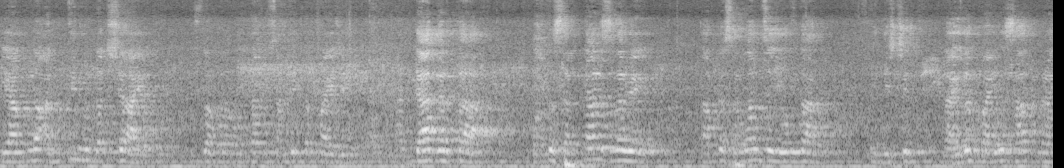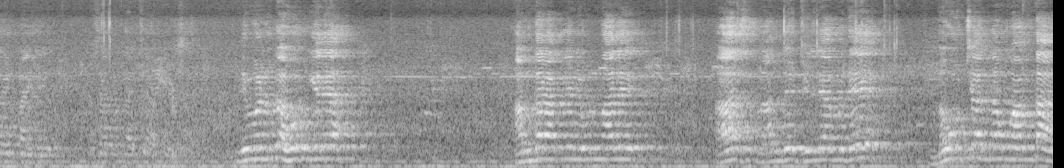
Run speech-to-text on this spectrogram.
हे आपलं अंतिम लक्ष आहे असं आपण मुद्दाम सांगितलं पाहिजे. आणि त्याकरता फक्त सरकारच नव्हे तर आपल्या सर्वांचं योगदान हे निश्चित राहिलं पाहिजे साथ मिळाली पाहिजे अशा प्रकारची अपेक्षा निवडणुका होऊन गेल्या. आमदार आपले निवडून आले. आज नांदेड जिल्ह्यामध्ये नऊच्या नऊ आमदार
